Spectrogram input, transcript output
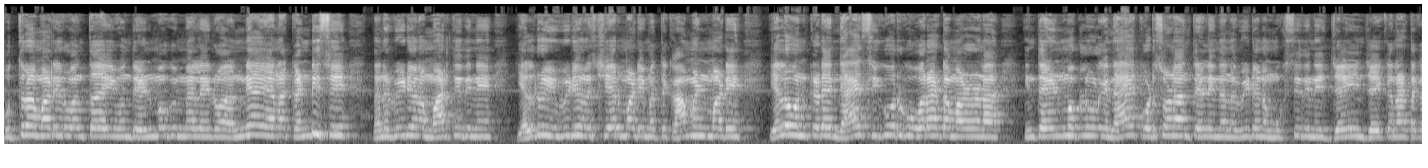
ಪುತ್ರ ಮಾಡಿರುವಂಥ ಈ ಒಂದು ಹೆಣ್ಮಗು ಮೇಲೆ ಇರುವ ಅನ್ಯಾಯನ ಖಂಡಿಸಿ ನನ್ನ ವಿಡಿಯೋನ ಮಾಡ್ತಿದ್ದೀನಿ. ಎಲ್ಲರೂ ಈ ವಿಡಿಯೋನ ಶೇರ್ ಮಾಡಿ ಮತ್ತು ಕಾಮೆಂಟ್ ಮಾಡಿ. ಎಲ್ಲೋ ಒಂದು ಕಡೆ ನ್ಯಾಯ ಸಿಗುವವರೆಗೂ ಹೋರಾಟ ಮಾಡೋಣ. ಇಂಥ ಹೆಣ್ಮಕ್ಳುಗಳಿಗೆ ನ್ಯಾಯ ಕೊಡಿಸೋಣ ಅಂತೇಳಿ ನಾನು ವಿಡಿಯೋನ ಮುಗಿಸಿದ್ದೀನಿ ಜೈ ಜೈ ಕರ್ನಾಟಕ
